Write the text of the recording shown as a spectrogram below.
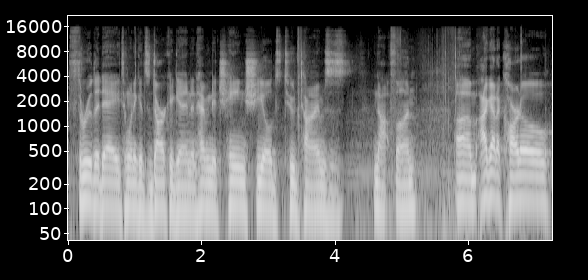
through the day to when it gets dark again, and having to change shields two times is not fun. Um, I got a Cardo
